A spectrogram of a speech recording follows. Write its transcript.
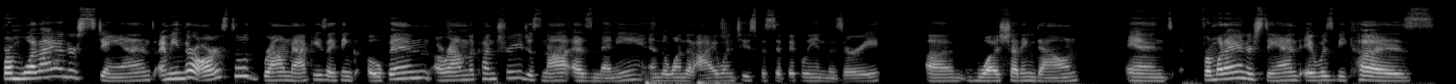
from what i understand i mean there are still brown mackies i think open around the country just not as many. And the one that i went to specifically in missouri um, was shutting down. And from what i understand it was because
